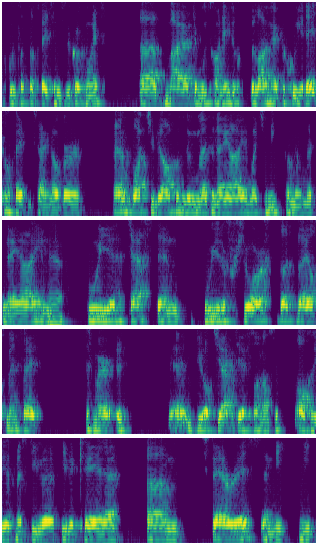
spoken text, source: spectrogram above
goed, dat, dat weet je natuurlijk ook nooit. Uh, maar er moet gewoon hele belangrijke, goede regelgeving zijn over hè, wat je wel kan doen met een AI en wat je niet kan doen met een AI. En hoe je test en hoe je ervoor zorgt dat wij als mensheid, zeg maar, het, eh, de objective van onze algoritmes die we, die we creëren, um, fair is en niet, niet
